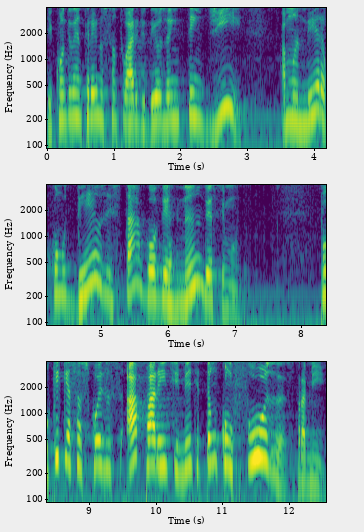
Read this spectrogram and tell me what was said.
E quando eu entrei no santuário de Deus, eu entendi a maneira como Deus está governando esse mundo. Por que, que essas coisas aparentemente tão confusas para mim?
